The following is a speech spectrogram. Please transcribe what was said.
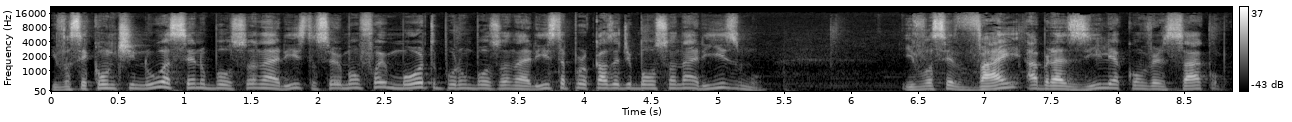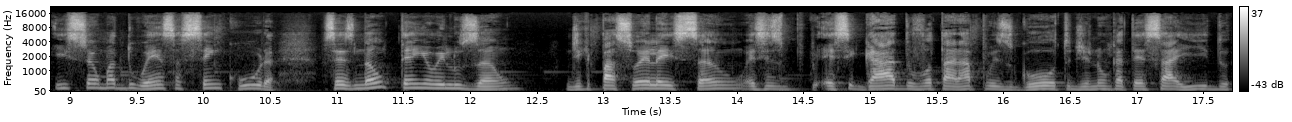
e você continua sendo bolsonarista, o seu irmão foi morto por um bolsonarista por causa de bolsonarismo. E você vai a Brasília conversar com. Isso é uma doença sem cura. Vocês não tenham ilusão de que passou a eleição, esses, esse gado votará pro esgoto, de nunca ter saído,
